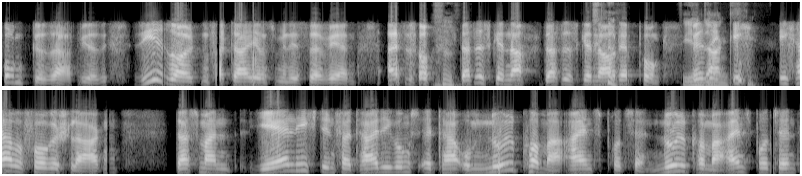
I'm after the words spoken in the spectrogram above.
Punkt gesagt. Sie sollten Verteidigungsminister werden. Also, hm. das ist genau, das ist genau der Punkt. Vielen Dank. Ich, ich habe vorgeschlagen, dass man jährlich den Verteidigungsetat um 0,1 Prozent, 0,1 Prozent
